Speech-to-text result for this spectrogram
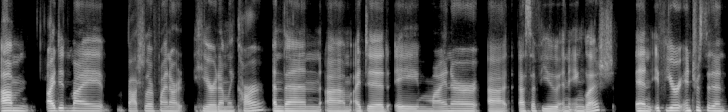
um, I did my bachelor of fine art here at Emily Carr, and then um, I did a minor at SFU in English. And if you're interested in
